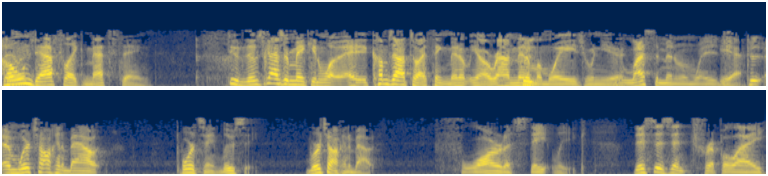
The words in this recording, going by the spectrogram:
tone deaf like Mets thing. Dude, those guys are making what? It comes out to I think minimum, you know, around minimum wage when you. less than minimum wage. Yeah, and we're talking about Port St. Lucie. We're talking about Florida State League. This isn't AAA.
